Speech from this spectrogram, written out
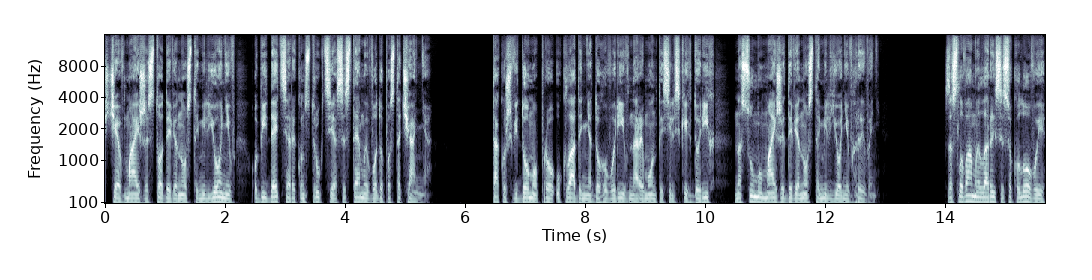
Ще в майже 190 мільйонів обійдеться реконструкція системи водопостачання. Також відомо про укладення договорів на ремонти сільських доріг на суму майже 90 мільйонів гривень. За словами Лариси Соколової,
